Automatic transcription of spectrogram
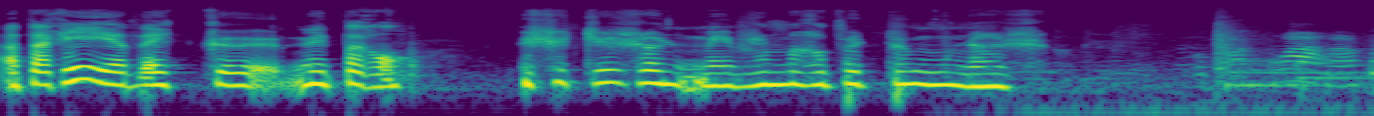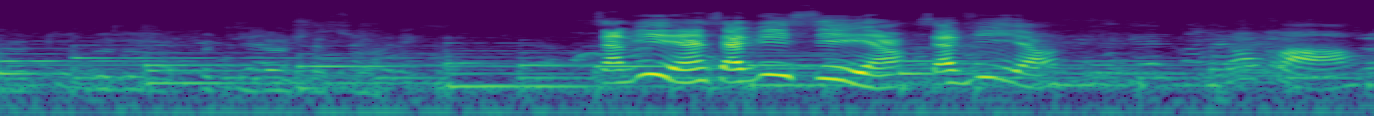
à Paris avec euh, mes parents. J'étais jeune, mais je ne me rappelle plus mon âge. Ça vit, hein, ça vit ici, hein, ça vit, hein. Enfin, hein.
